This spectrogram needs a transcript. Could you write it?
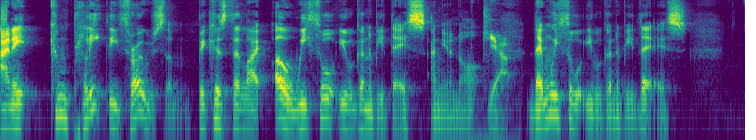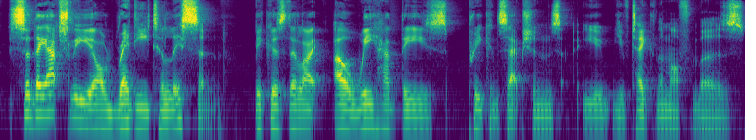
And it completely throws them because they're like, Oh, we thought you were going to be this and you're not. Yeah. Then we thought you were going to be this so they actually are ready to listen because they're like, oh, we had these preconceptions. You you've taken them off us.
